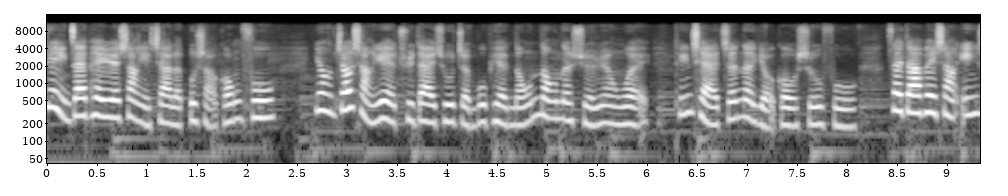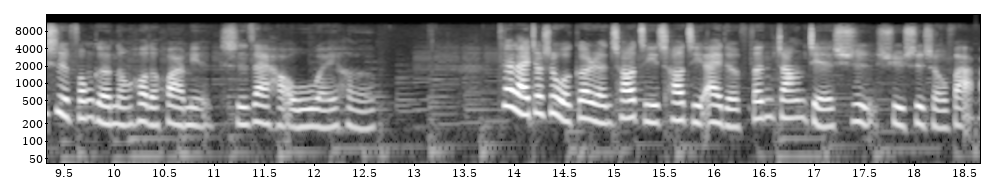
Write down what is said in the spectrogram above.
电影在配乐上也下了不少功夫。用交响乐去带出整部片浓浓的学院味，听起来真的有够舒服。再搭配上英式风格浓厚的画面，实在毫无违和。再来就是我个人超级超级爱的分章节式叙事手法，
